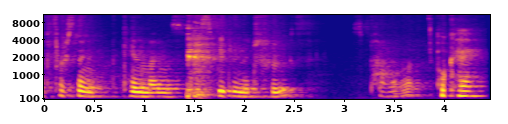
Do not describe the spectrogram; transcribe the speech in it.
The first thing that came to mind was speaking the truth. It's power. Okay.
